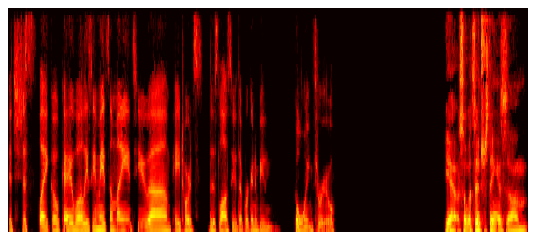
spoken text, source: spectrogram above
It's just like, okay, well, at least we made some money to um, pay towards this lawsuit that we're going to be going through. Yeah. So what's interesting is um,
